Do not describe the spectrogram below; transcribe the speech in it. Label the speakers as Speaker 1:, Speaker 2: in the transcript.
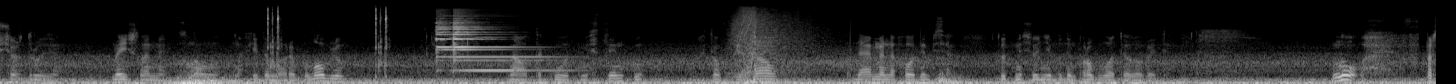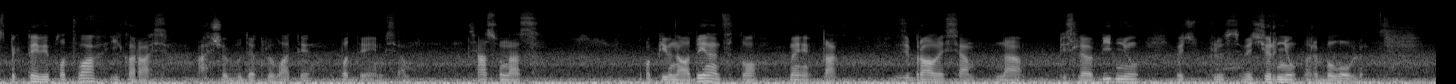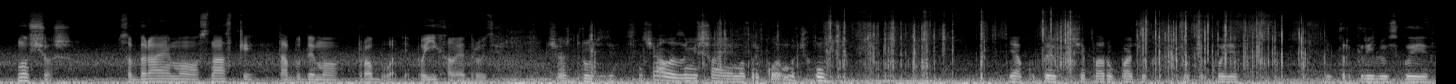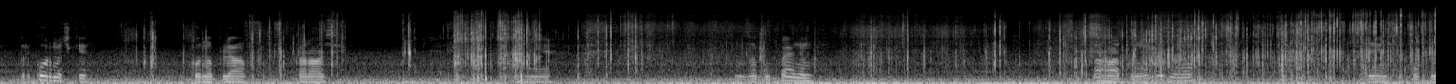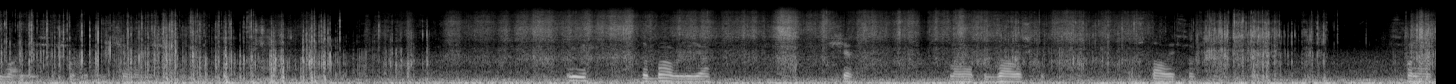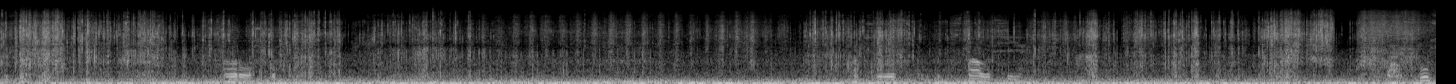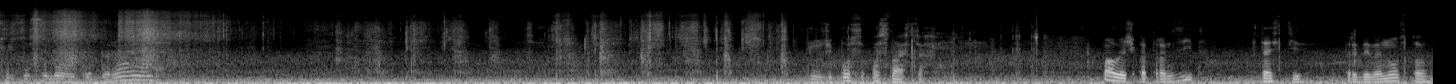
Speaker 1: Ну що ж, друзі, вийшли ми знову на фідерну риболовлю. На от таку от місцинку. Хто впізнав, де ми знаходимося. Тут ми сьогодні будемо пробувати ловити. Ну, в перспективі плотва і карась. А що буде клювати, подивимося. Час у нас о пів на 11. Ми так зібралися на післяобідню плюс вечірню риболовлю. Ну що ж, збираємо оснастки та будемо пробувати. Поїхали, друзі. Що ж, друзі, спочатку замішаємо прикормочку. Я купив ще пару пачок такої інтеркрилівської прикормочки. Конопля, карась. І забубеним. Багато не будемо. Дивимося по клюванню, що буде ще раніше. І добавлю я ще мене тут залишки осталися з фанатики горошку. Так, сюди осталось є. Так, мусор за собою прибираємо. Друзі, по оснастях. Паличка транзит в тесті 390,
